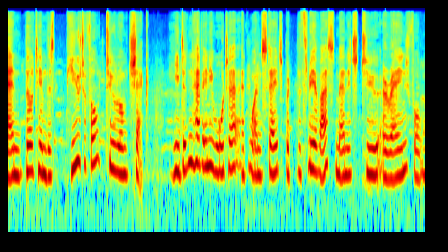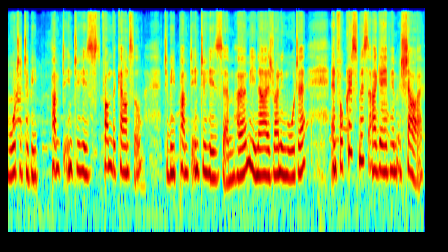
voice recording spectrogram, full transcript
and built him this beautiful two-roomed shack. He didn't have any water at one stage, but the three of us managed to arrange for water to be pumped into his, from the council, to be pumped into his um, home. He now has running water. And for Christmas, I gave him a shower,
